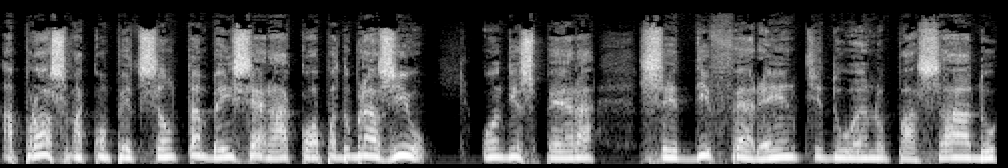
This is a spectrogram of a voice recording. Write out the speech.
A próxima competição também será a Copa do Brasil onde espera ser diferente do ano passado,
